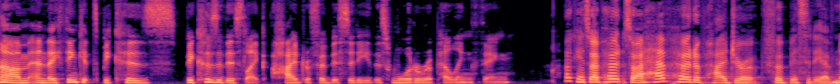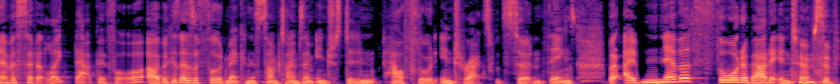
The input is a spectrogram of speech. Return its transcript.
Um, and they think it's because because of this like hydrophobicity, this water repelling thing. Okay, so I've heard, so I have heard of hydrophobicity. I've never said it like that before, uh, because as a fluid mechanist, sometimes I'm interested in how fluid interacts with certain things, but I've never thought about it in terms of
